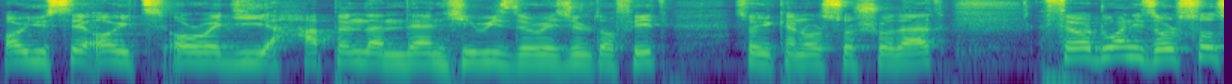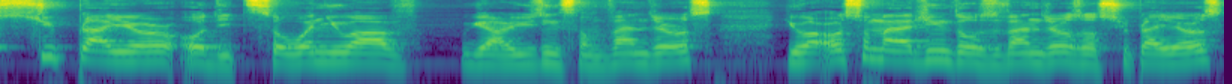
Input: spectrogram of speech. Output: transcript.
or you say oh it's already happened and then here is the result of it. So you can also show that. Third one is also supplier audit. So when you have we are using some vendors, you are also managing those vendors or suppliers,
